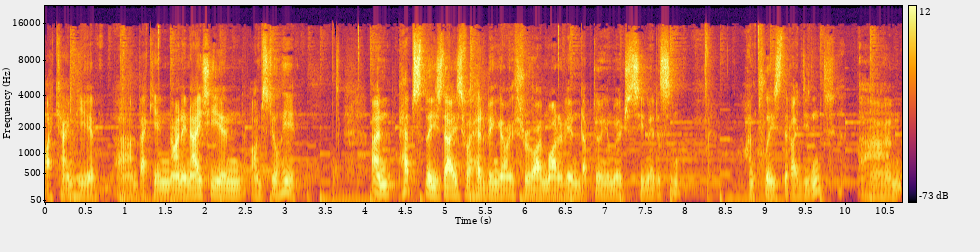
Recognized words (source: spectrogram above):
I came here um, back in 1980 and I'm still here. And perhaps these days, if I had been going through, I might have ended up doing emergency medicine. I'm pleased that I didn't. Um,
